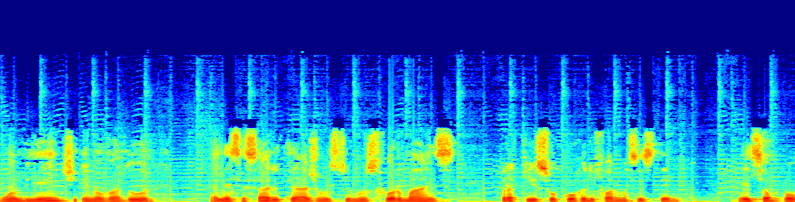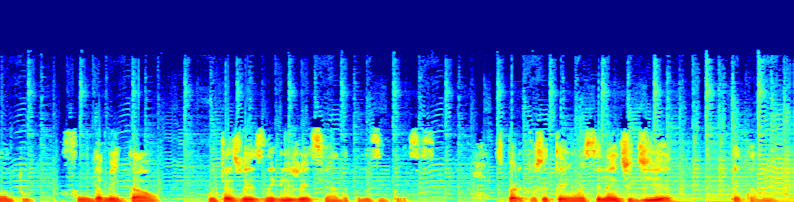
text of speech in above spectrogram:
um ambiente inovador, é necessário que hajam estímulos formais para que isso ocorra de forma sistêmica. Esse é um ponto fundamental, muitas vezes negligenciada pelas empresas. Espero que você tenha um excelente dia e até amanhã.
